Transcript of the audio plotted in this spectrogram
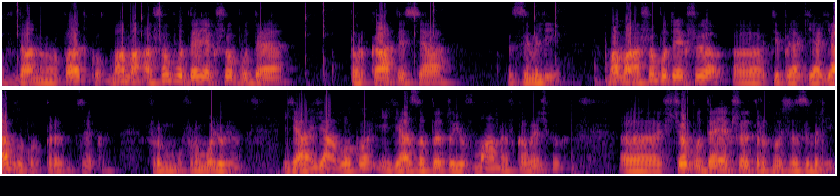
в даному випадку, мама, а що буде, якщо буде торкатися землі? Мама, а що буде, якщо, е, типу, як я яблуко, це формулюю, я яблуко, і я запитую в мами в кавичках, е, що буде, якщо я торкнуся землі?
